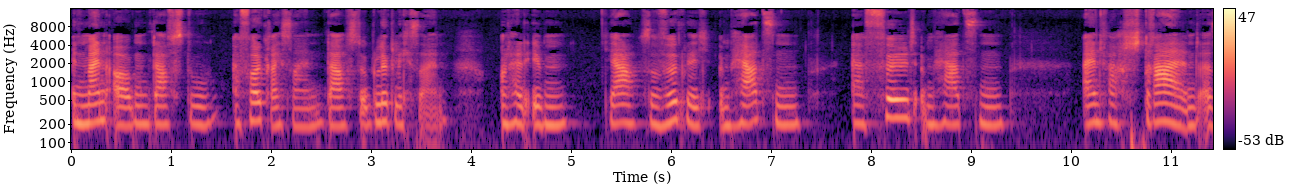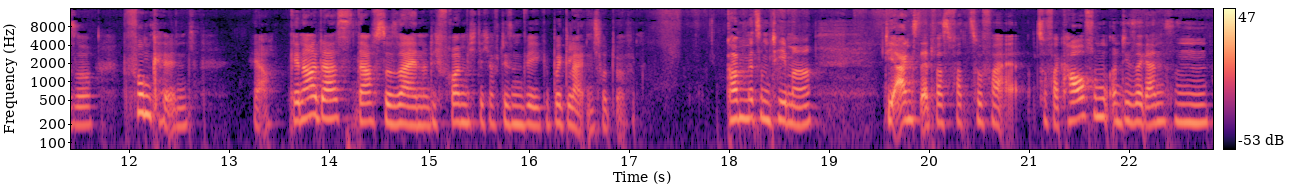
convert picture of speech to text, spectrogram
in meinen Augen darfst du erfolgreich sein, darfst du glücklich sein und halt eben, ja, so wirklich im Herzen erfüllt, im Herzen einfach strahlend, also funkelnd. Ja, genau das darfst du sein und ich freue mich, dich auf diesem Weg begleiten zu dürfen. Kommen wir zum Thema die Angst, etwas zu, ver zu verkaufen und diese ganzen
